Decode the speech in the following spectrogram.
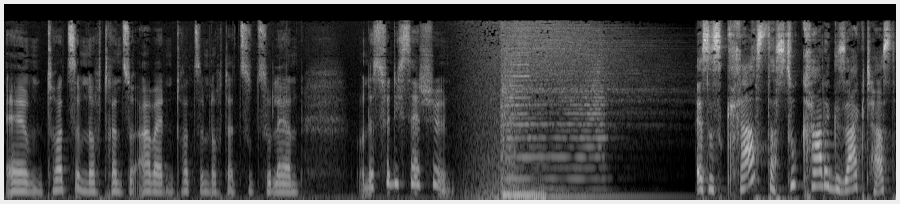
ähm, trotzdem noch dran zu arbeiten, trotzdem noch dazu zu lernen. Und das finde ich sehr schön. Es ist krass, dass du gerade gesagt hast,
